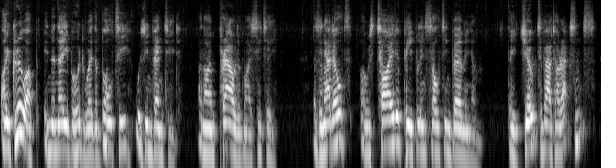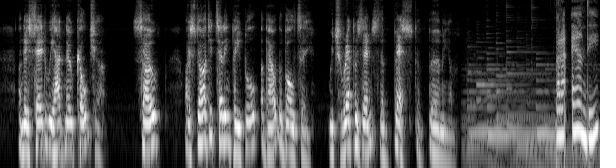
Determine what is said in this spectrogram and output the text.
I grew up in the neighbourhood where the Balti was invented, and I'm proud of my city. As an adult, I was tired of people insulting Birmingham. They joked about our accents, and they said we had no culture. So I started telling people about the Balti, which represents the best of Birmingham. Para Andy,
